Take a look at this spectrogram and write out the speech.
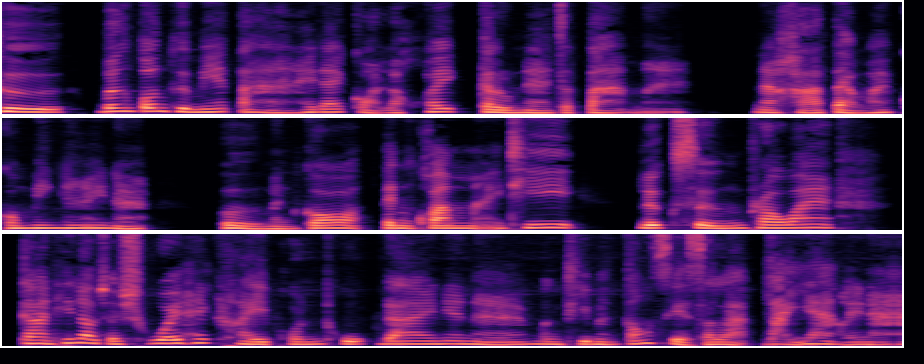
คือเบื้องต้นคือเมตตาให้ได้ก่อนแล้วค่อยกรุณาจะตามมานะคะ แต่ว่าก็ไม่ง่ายนะ เออ มันก็เป็นความหมายที่ลึกซึ้ง เพราะว่าการที่เราจะช่วยให้ใครพ้นทุกข์ได้เนี่ยนะ บางทีมันต้องเสียสละหลายอย่างเลยนะ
